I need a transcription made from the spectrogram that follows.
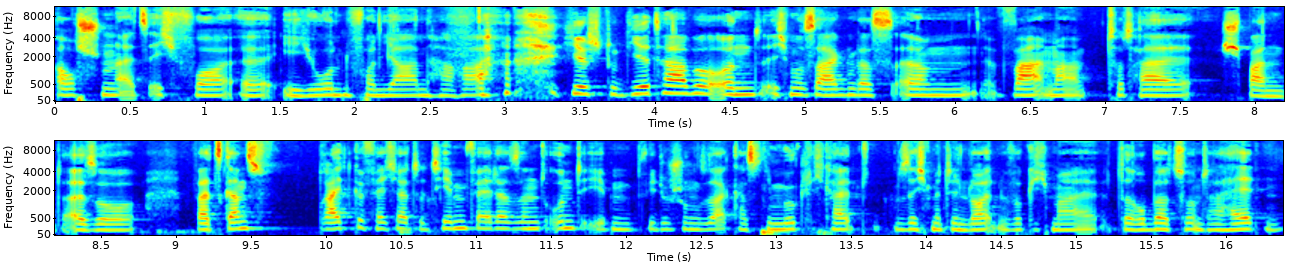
auch schon, als ich vor äh, Ionen von Jahren, haha, hier studiert habe. Und ich muss sagen, das ähm, war immer total spannend. Also, weil es ganz breit gefächerte Themenfelder sind und eben, wie du schon gesagt hast, die Möglichkeit, sich mit den Leuten wirklich mal darüber zu unterhalten.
